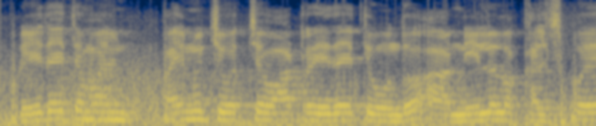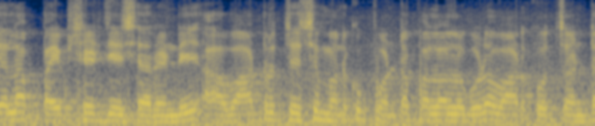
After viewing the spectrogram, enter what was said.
ఇప్పుడు ఏదైతే మన పైనుంచి వచ్చే వాటర్ ఏదైతే ఉందో ఆ నీళ్ళలో కలిసిపోయేలా పైప్ సెట్ చేశారండి. ఆ వాటర్ వచ్చేసి మనకు పొంట పొలాల్లో కూడా వాడుకోవచ్చు అంట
